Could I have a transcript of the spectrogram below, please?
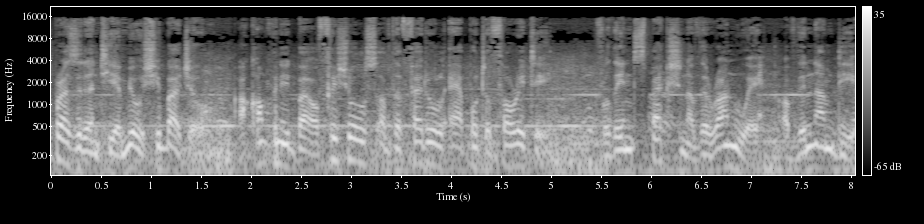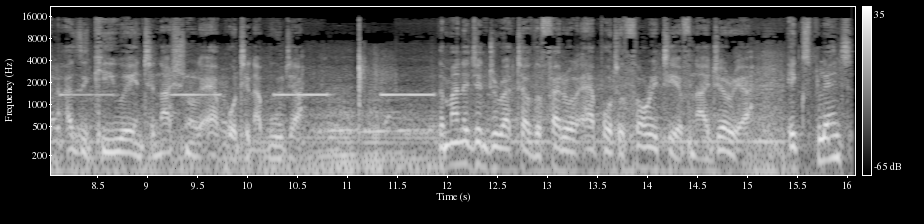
President Yemi Osinbajo, accompanied by officials of the Federal Airport Authority, for the inspection of the runway of the Nnamdi Azikiwe International Airport in Abuja. The managing director of the Federal Airport Authority of Nigeria explains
